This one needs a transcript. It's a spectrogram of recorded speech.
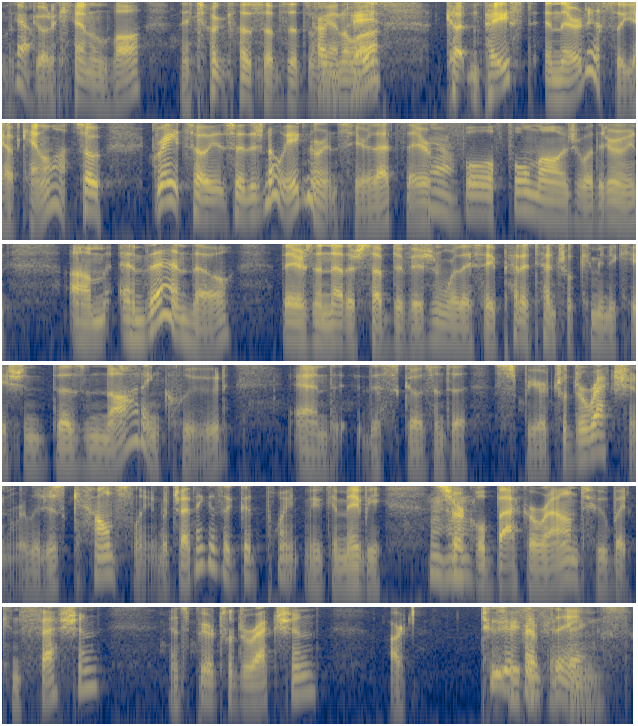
Let's yeah. go to canon law. They took those subsets of cut canon law, cut and paste, and there it is. So you have canon law. So great. So so there's no ignorance here. That's their yeah. full full knowledge of what they're doing. Um, and then though, there's another subdivision where they say penitential communication does not include and this goes into spiritual direction, religious counseling, which I think is a good point we can maybe mm-hmm. circle back around to. But confession and spiritual direction are two, two different, different, things. things.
